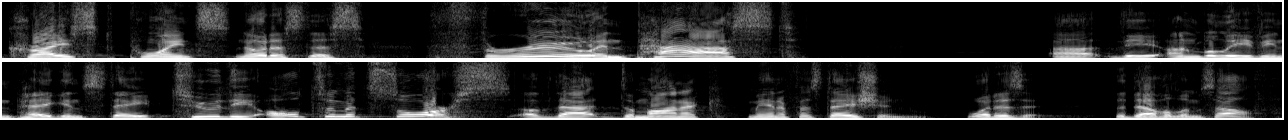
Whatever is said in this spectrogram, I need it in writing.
Christ points, notice this, through and past uh, the unbelieving pagan state to the ultimate source of that demonic manifestation. What is it? The devil himself.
